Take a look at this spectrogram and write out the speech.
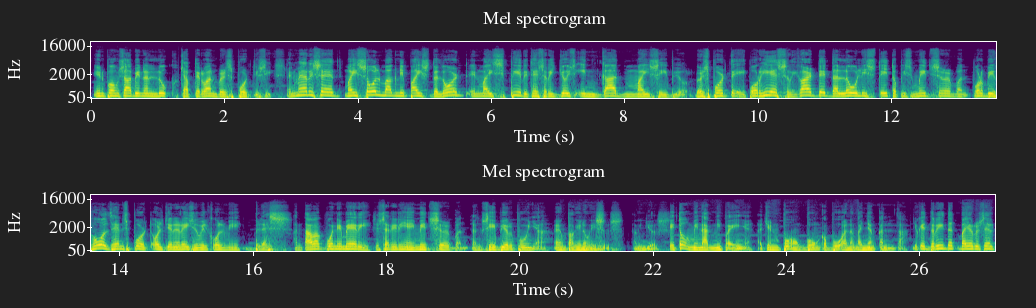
Yun po ang sabi ng Luke chapter 1 verse 46. And Mary said, My soul magnifies the Lord and my spirit has rejoiced in God my Savior. Verse 48. For he has regarded the lowly state of his maidservant. For behold, henceforth all generations will call me blessed. Ang tawag po ni Mary sa sarili niya ay maidservant. Ang Savior po niya ay ang Panginoong Isus ang Diyos. Ito ang minagnify niya. At yun po ang buong kabuuan ng kanyang kanta. You can read that by yourself.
